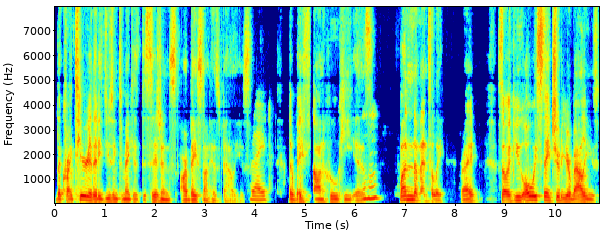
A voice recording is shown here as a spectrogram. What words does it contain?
the criteria that he's using to make his decisions are based on his values. Right. They're based on who he is mm-hmm. fundamentally, right? So if you always stay true to your values,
